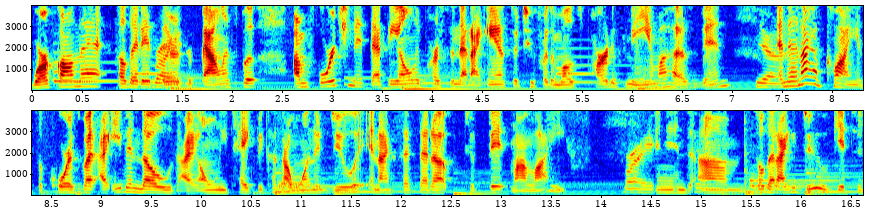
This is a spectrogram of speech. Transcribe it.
work on that so that it, right. there's a balance. But I'm fortunate that the only person that I answer to for the most part is me and my husband. Yeah. And then I have clients, of course, but I, even those I only take because I want to do it and I set that up to fit my life. Right. And yeah. um, so that I do get to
